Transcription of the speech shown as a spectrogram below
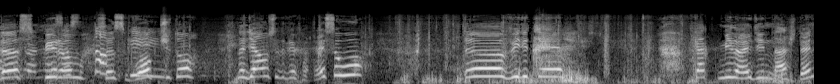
да спирам с влогчето. Надявам се да ви е харесало. Да видите как мина един наш ден.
